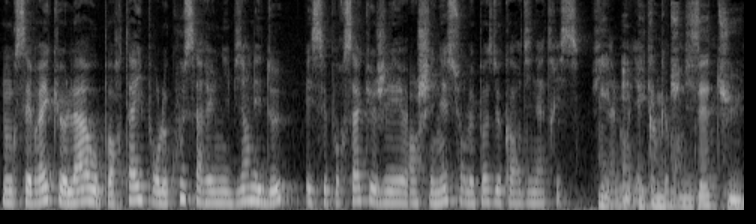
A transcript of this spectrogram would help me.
Donc c'est vrai que là, au portail, pour le coup, ça réunit bien les deux. Et c'est pour ça que j'ai enchaîné sur le poste de coordinatrice, finalement. Et, comme tu disais, tu,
